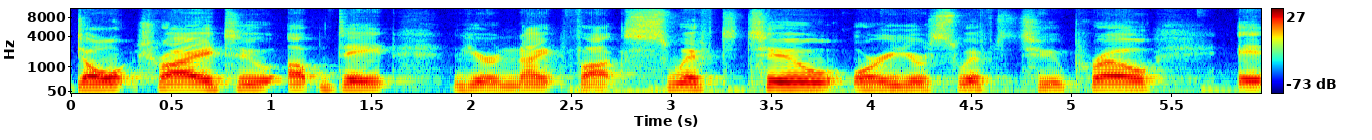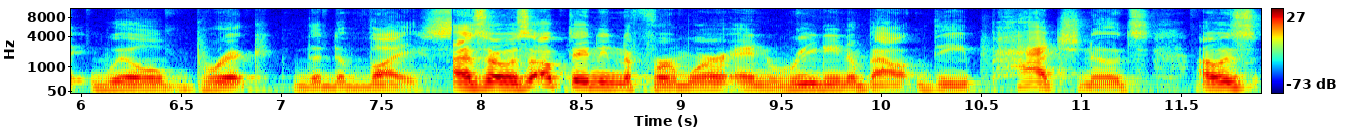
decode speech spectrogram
Don't try to update your Night Fox Swift 2 or your Swift 2 Pro it will brick the device. As I was updating the firmware and reading about the patch notes, I was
